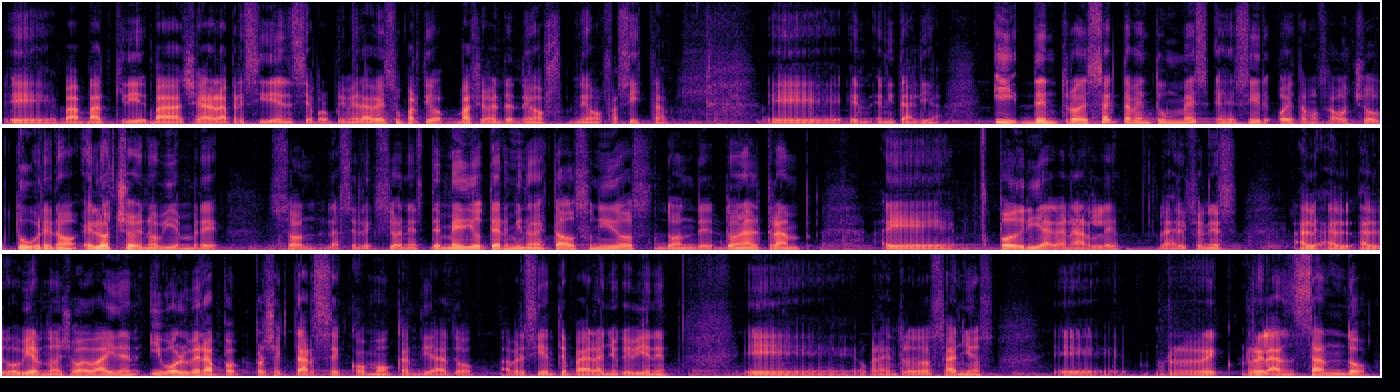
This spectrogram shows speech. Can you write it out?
eh, llegar a la presidencia por primera vez, un partido básicamente neofascista. Eh, en, Italia. Y dentro de exactamente un mes, es decir, hoy estamos a 8 de octubre, ¿no? El 8 de noviembre son las elecciones de medio término de Estados Unidos, donde Donald Trump eh, podría ganarle las elecciones al, gobierno de Joe Biden y volver a proyectarse como candidato a presidente para el año que viene, eh, o para dentro de dos años, relanzando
